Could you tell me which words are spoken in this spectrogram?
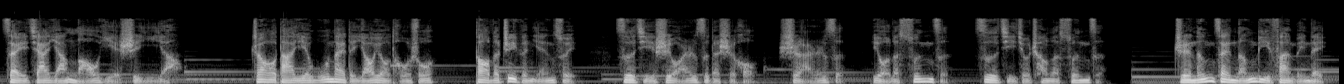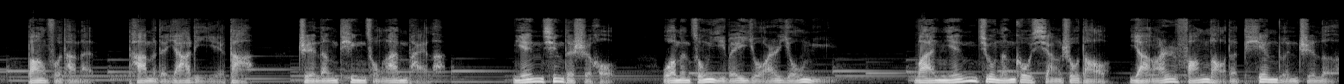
在家养老也是一样。”赵大爷无奈的摇摇头说：“到了这个年岁，自己是有儿子的时候是儿子，有了孙子，自己就成了孙子，只能在能力范围内。”帮扶他们，他们的压力也大，只能听从安排了。年轻的时候，我们总以为有儿有女，晚年就能够享受到养儿防老的天伦之乐。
